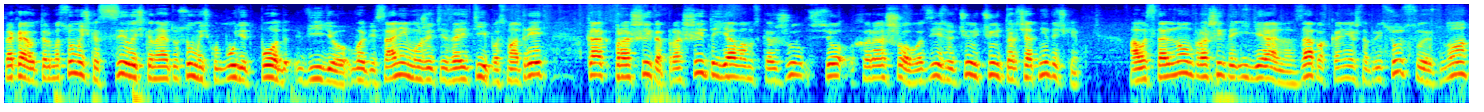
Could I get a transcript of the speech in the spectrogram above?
Такая вот термосумочка. Ссылочка на эту сумочку будет под видео в описании. Можете зайти посмотреть, как прошито. Прошито, я вам скажу, все хорошо. Вот здесь вот чуть-чуть торчат ниточки. А в остальном прошито идеально. Запах, конечно, присутствует, но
